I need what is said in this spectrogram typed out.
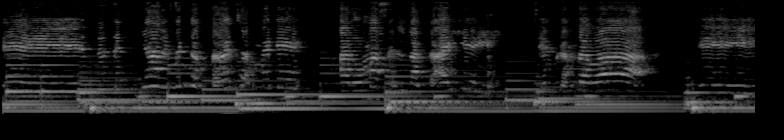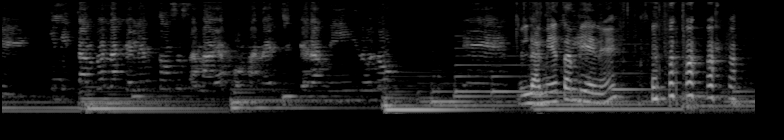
Eh, desde niña a mí me encantaba echarme aromas en la calle y siempre andaba eh, imitando en aquel entonces a Nadia Comaneci, que era mi ídolo. Eh, La mía también, ¿eh?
